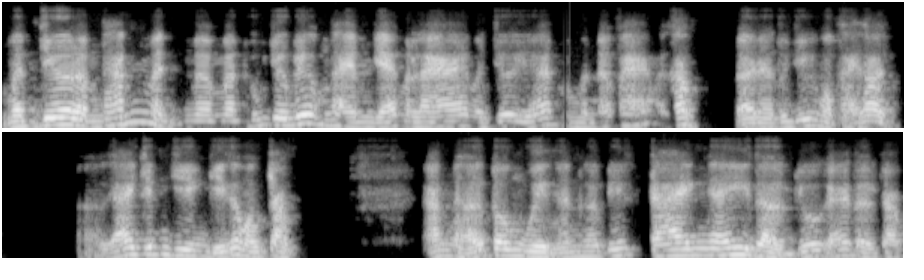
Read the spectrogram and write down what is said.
mình chưa làm thánh, mình mình cũng chưa biết ông thầy mình dạy mình là ai, mình chưa gì hết, mình đã phán là không, đời này tôi chỉ một thầy thôi. À, gái chính viên chỉ có một chồng. Anh ở tôn quyền, anh có biết, trai ngay từ chúa gái từ chồng.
